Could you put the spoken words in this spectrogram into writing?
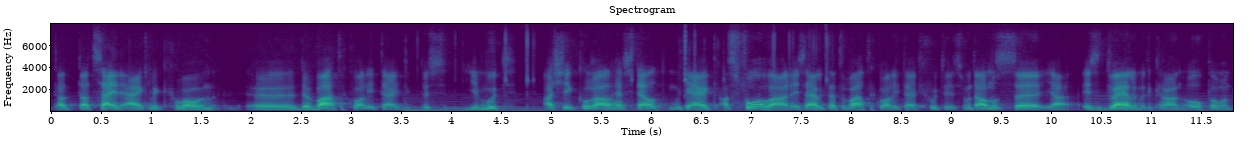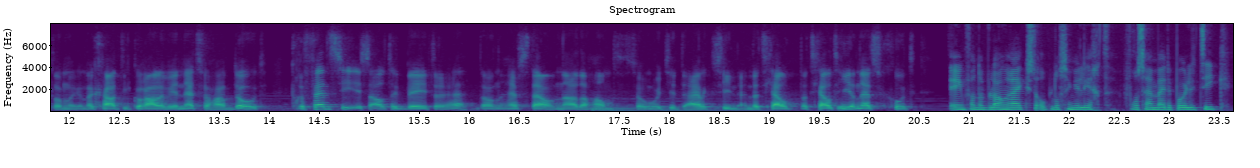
dat, dat zijn eigenlijk gewoon uh, de waterkwaliteit. Dus je moet als je koraal herstelt, moet je eigenlijk als voorwaarde is eigenlijk dat de waterkwaliteit goed is. Want anders uh, ja, is het dweilen met de kraan open, want dan, dan gaat die koralen weer net zo hard dood. Preventie is altijd beter hè, dan herstel na de hand. Zo moet je het eigenlijk zien. En dat geldt, dat geldt hier net zo goed. Een van de belangrijkste oplossingen ligt volgens mij bij de politiek.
